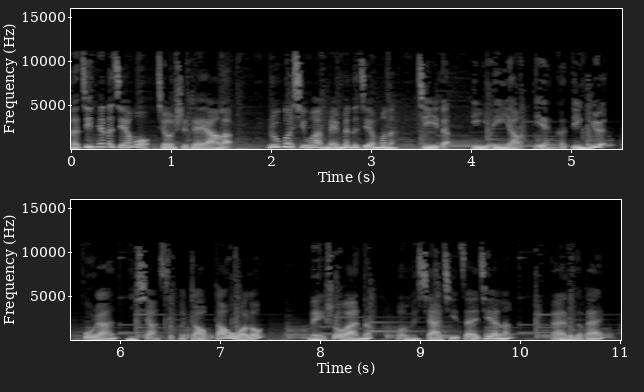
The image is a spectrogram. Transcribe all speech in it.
那今天的节目就是这样了。如果喜欢梅梅的节目呢，记得一定要点个订阅，不然你下次可找不到我喽。没说完呢，我们下期再见了，拜了个拜。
